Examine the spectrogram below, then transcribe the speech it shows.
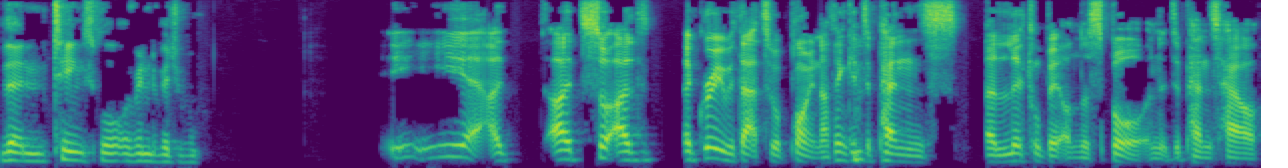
than team sport or individual. Yeah, I, I'd I'd agree with that to a point. I think it hmm. depends a little bit on the sport, and it depends how.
